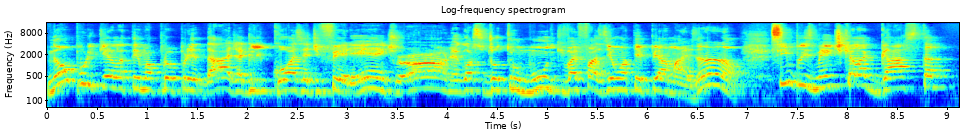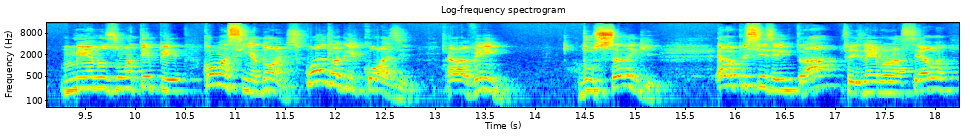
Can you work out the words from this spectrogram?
não porque ela tem uma propriedade, a glicose é diferente, oh, negócio de outro mundo que vai fazer um ATP a mais. Não, não, não. Simplesmente que ela gasta menos um ATP. Como assim, Adonis? Quando a glicose ela vem do sangue, ela precisa entrar, vocês lembram na célula,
